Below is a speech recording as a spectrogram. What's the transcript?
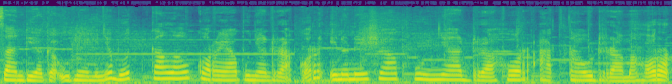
Sandiaga Uno menyebut kalau Korea punya drakor, Indonesia punya drahor atau drama horor.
